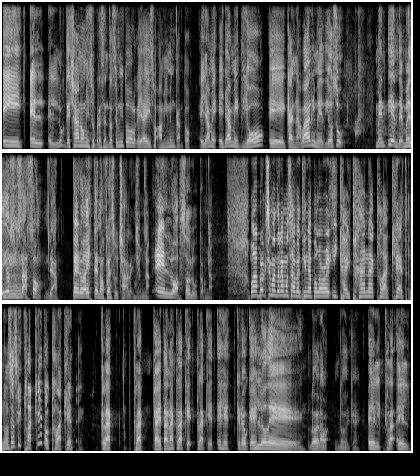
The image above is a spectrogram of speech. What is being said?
Y el, el look de Shannon y su presentación y todo lo que ella hizo, a mí me encantó. Ella me, ella me dio eh, carnaval y me dio su. ¿Me entiendes? Me dio su sazón. Ya. Pero este no fue su challenge. No. En lo absoluto. No. Bueno, próxima tenemos a Bettina Polaroid y Caetana Claquette. No sé si Claquette o Claquete. Clac, clac, Caetana Claquet. Claquet es, creo que es lo de. Lo de la... ¿Lo de qué? El. cla- el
